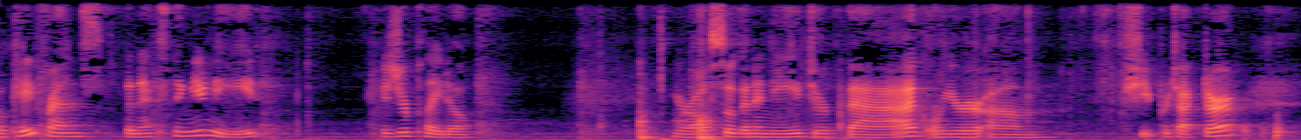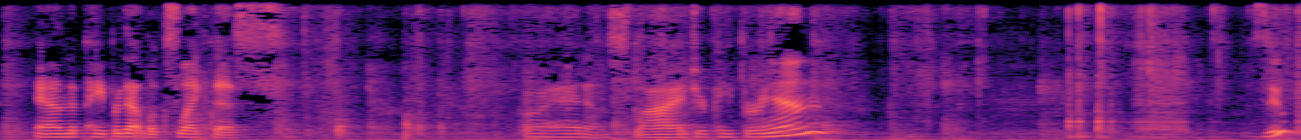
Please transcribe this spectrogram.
Okay, friends, the next thing you need is your Play-Doh. You're also going to need your bag or your um, sheet protector and the paper that looks like this. Go ahead and slide your paper in. Zoop.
